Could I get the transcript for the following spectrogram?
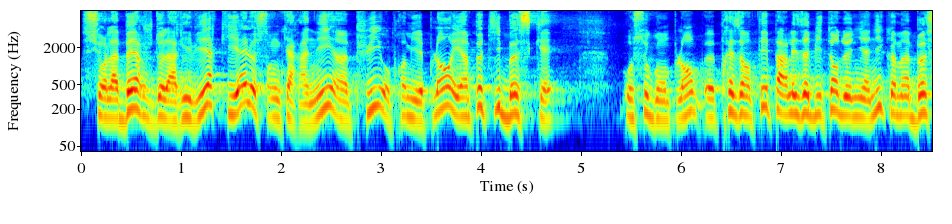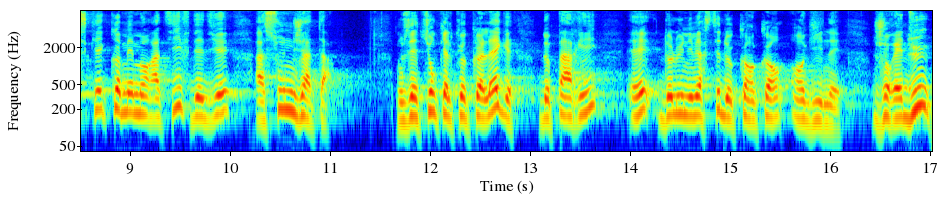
sur la berge de la rivière, qui est le Sankarani, un puits au premier plan et un petit bosquet au second plan, euh, présenté par les habitants de Niani comme un bosquet commémoratif dédié à Sunjata. Nous étions quelques collègues de Paris et de l'université de Cancan en Guinée. J'aurais dû,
